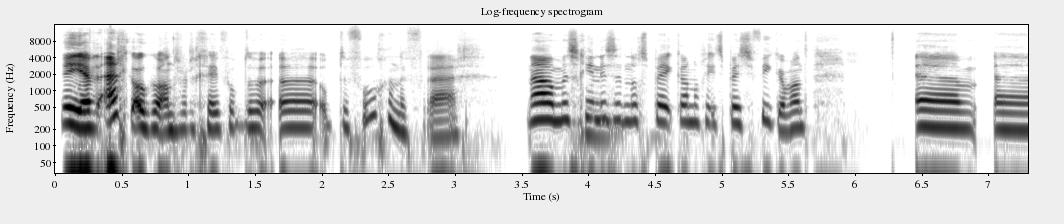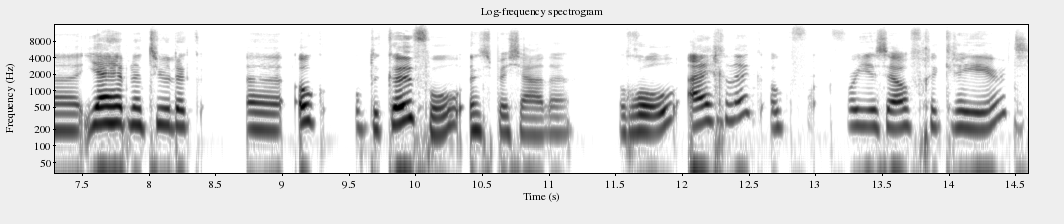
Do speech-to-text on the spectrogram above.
ja. Je hebt eigenlijk ook wel antwoord gegeven op de, eh, op de volgende vraag. Nou, misschien is het nog kan nog iets specifieker. Want ehm, eh, jij hebt natuurlijk ook op de Keuvel een speciale rol eigenlijk, ook voor, voor jezelf gecreëerd.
